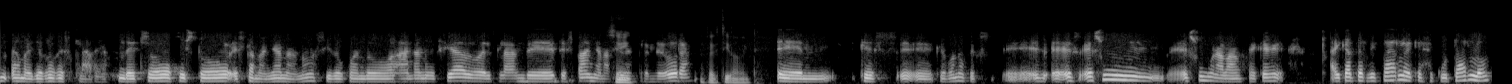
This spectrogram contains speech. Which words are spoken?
yo creo que es clave. De hecho, justo esta mañana, ¿no? Ha sido cuando han anunciado el plan de, España, Nación Emprendedora. Efectivamente. Que es eh, que bueno que eh, es, es, un es un buen avance que hay que aterrizarlo hay que ejecutarlo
